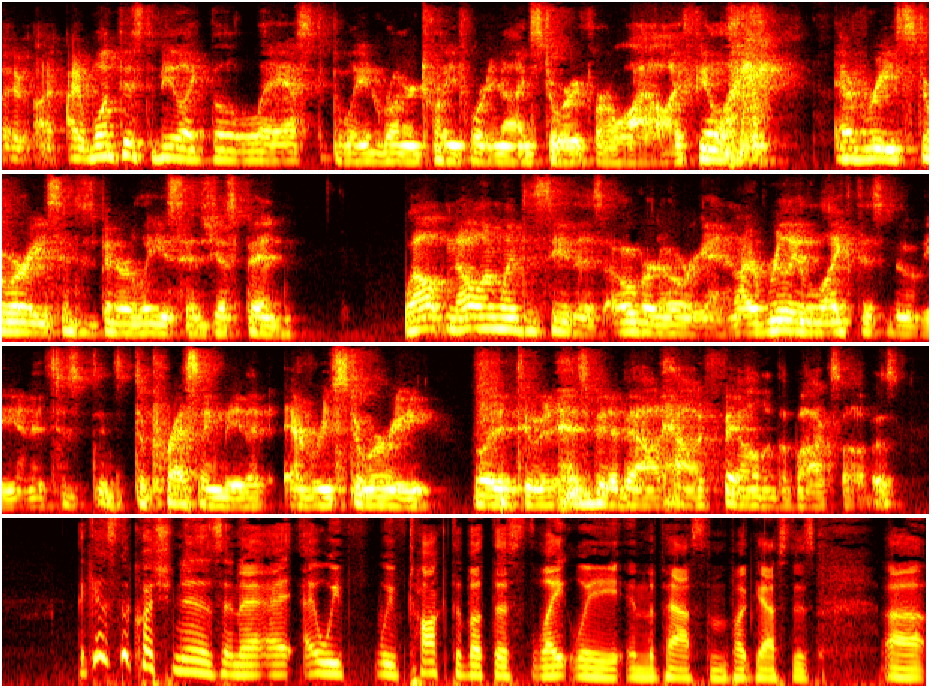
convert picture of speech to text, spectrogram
I, I, want this to be like the last Blade Runner 2049 story for a while. I feel like every story since it's been released has just been, well, no one went to see this over and over again. And I really like this movie, and it's just it's depressing me that every story related to it has been about how it failed at the box office. I guess the question is, and I, I, we've we've talked about this lightly in the past in the podcast, is uh,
